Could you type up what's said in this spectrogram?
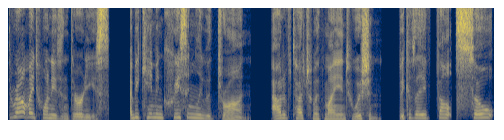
Throughout my 20s and 30s, I became increasingly withdrawn, out of touch with my intuition, because I felt so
